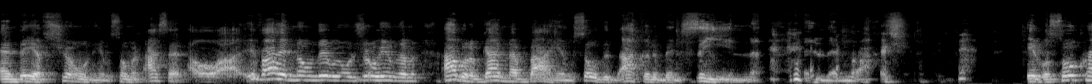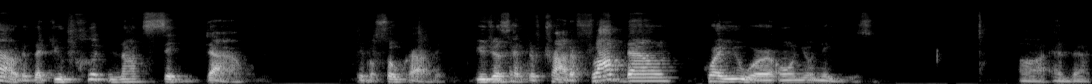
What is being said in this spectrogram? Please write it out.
And they have shown him so much. I said, Oh, if I had known they were going to show him them, I would have gotten up by him so that I could have been seen in that march. It was so crowded that you could not sit down. It was so crowded. You just had to try to flop down where you were on your knees. Uh, and that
